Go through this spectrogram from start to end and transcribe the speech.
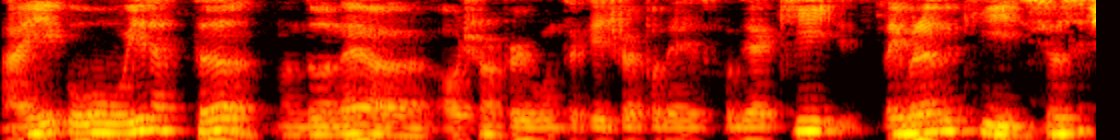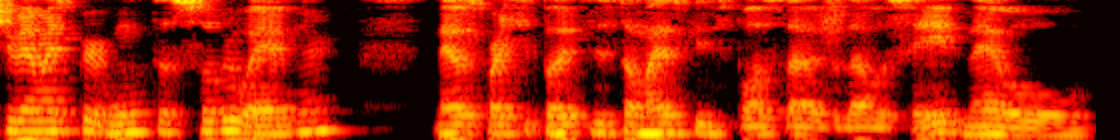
Aí o Iratã mandou né, a última pergunta que a gente vai poder responder aqui. Lembrando que se você tiver mais perguntas sobre o webinar, né, os participantes estão mais do que dispostos a ajudar vocês, né? Ou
